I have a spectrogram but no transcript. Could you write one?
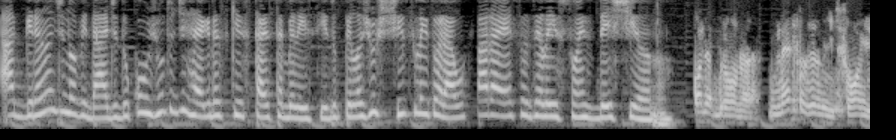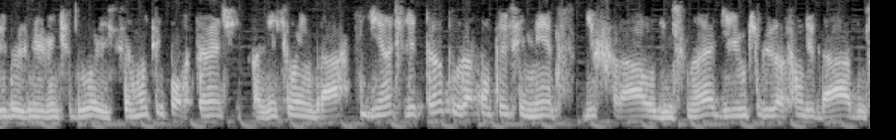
a grande novidade do conjunto de regras que está estabelecido pela Justiça Eleitoral para essas eleições deste ano? Olha, Bruna, nessas eleições de 2022 é muito importante a gente lembrar que diante de tantos acontecimentos de fraudes, né, de utilização de dados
